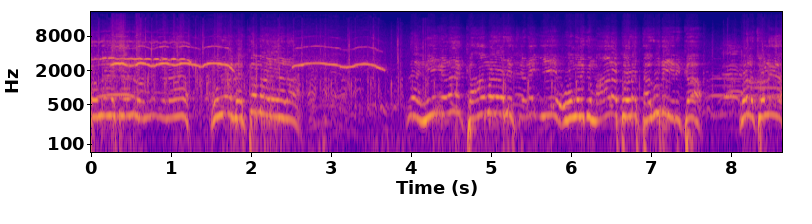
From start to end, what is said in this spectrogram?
சமுதாயத்துல இருந்து வந்தீங்கன்னா உங்களுக்கு வெக்கமா இல்லையாடா? இல்ல நீங்களாம் காமராஜர் சிலைக்கு உங்களுக்கு மாலை போட தகுதி இருக்கு முதல்ல சொல்லுங்க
